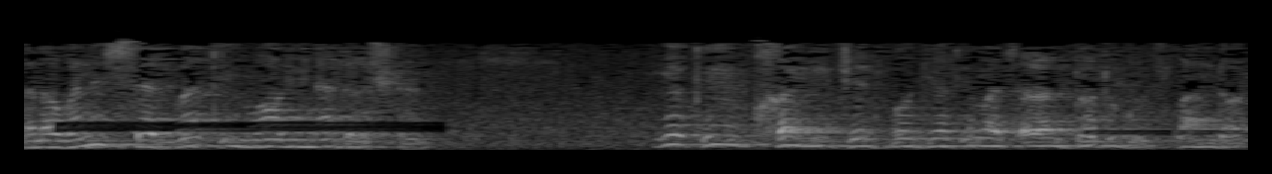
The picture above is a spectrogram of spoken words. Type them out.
بنابراین ثروتی مالی نداشتن. یکی خیلی چیز بود یکی مثلا دو تا گوسفند داشت.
